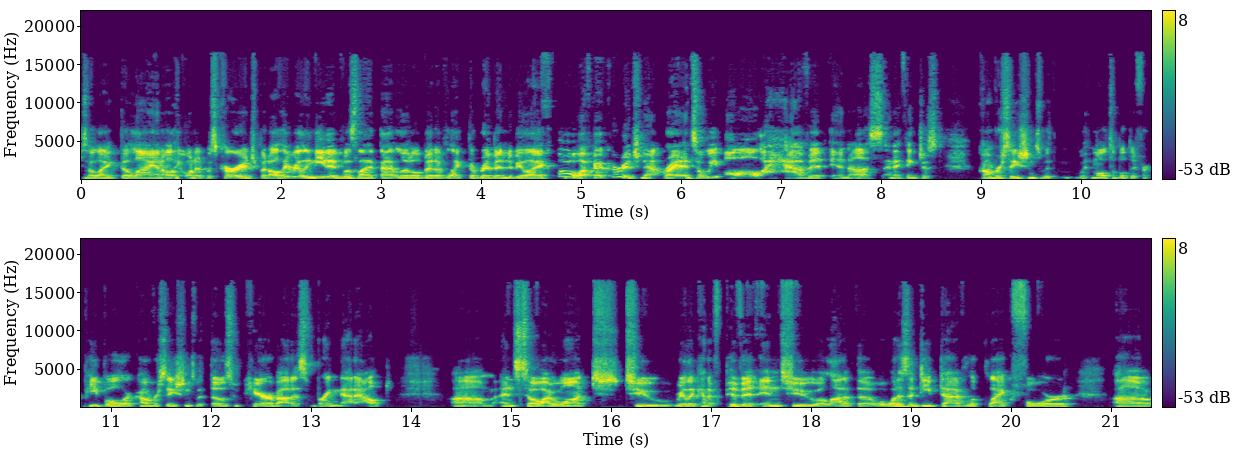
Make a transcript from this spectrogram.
So mm-hmm. like the lion, all he wanted was courage, but all he really needed was like that little bit of like the ribbon to be like, oh, I've got courage now, right? And so we all have it in us, and I think just conversations with with multiple different people or conversations with those who care about us bring that out. Um, and so I want to really kind of pivot into a lot of the well, what does a deep dive look like for uh,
